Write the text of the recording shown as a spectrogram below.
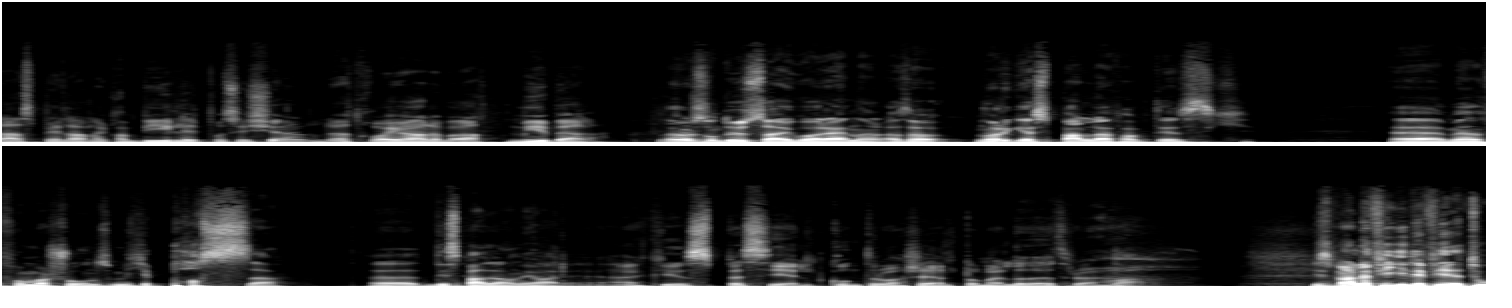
der spillerne kan by litt på seg sjøl, da tror jeg det hadde vært mye bedre. Det var som du sa i går, Einar. Altså, Norge spiller faktisk eh, med en formasjon som ikke passer de spillerne vi har. Det er ikke spesielt kontroversielt å melde det, tror jeg. Vi spiller 4-4-2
